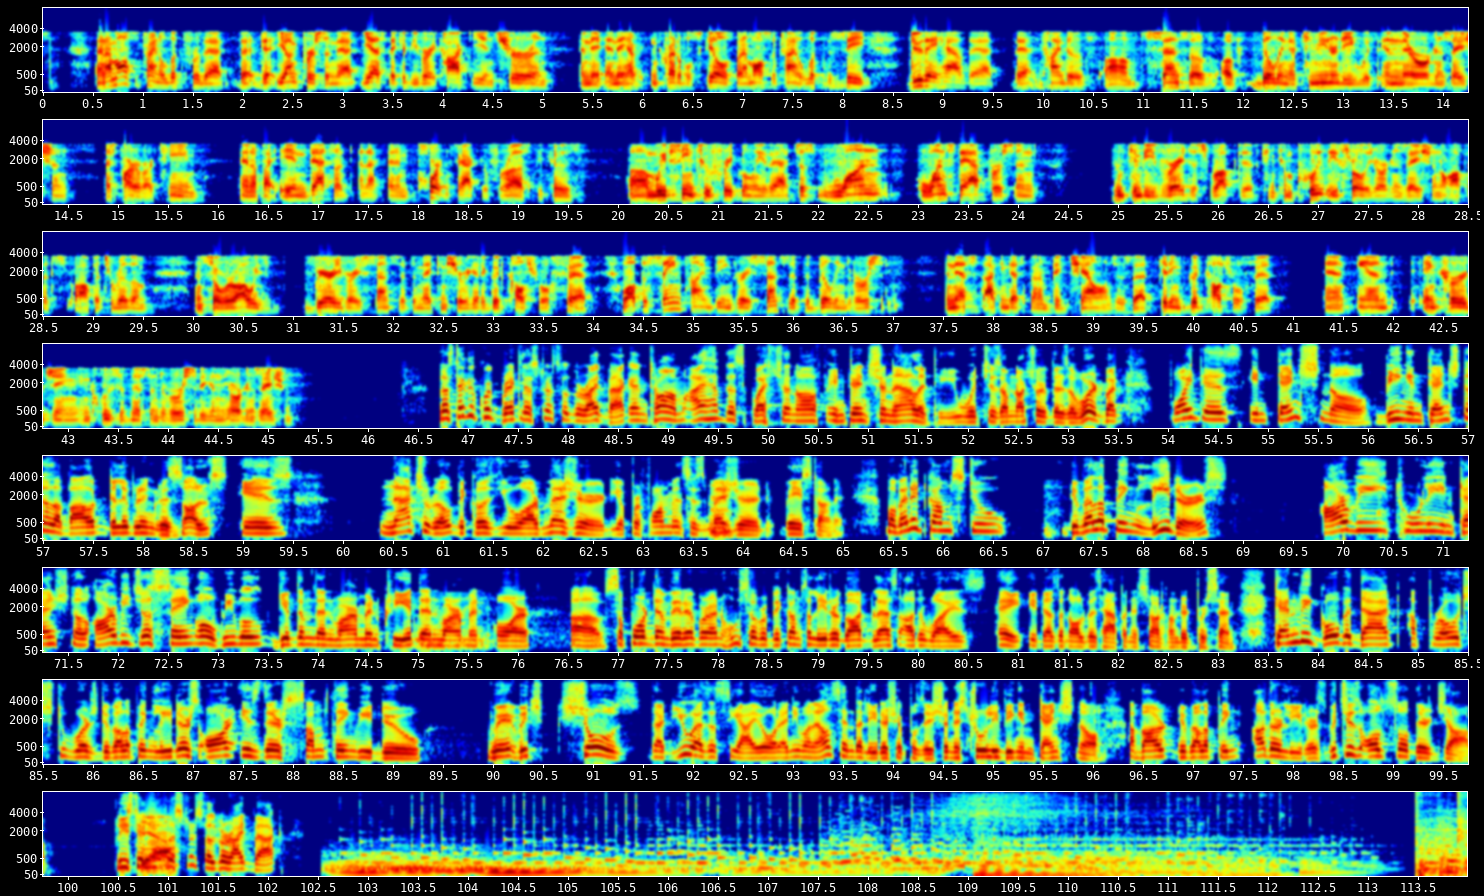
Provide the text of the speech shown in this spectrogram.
And I'm also trying to look for that, that, that young person that, yes, they could be very cocky and sure and, and, they, and they have incredible skills, but I'm also trying to look to see do they have that, that kind of um, sense of, of building a community within their organization as part of our team. And if I, and that's a, an, an important factor for us because um, we've seen too frequently that just one one staff person who can be very disruptive can completely throw the organization off its off its rhythm. And so we're always very very sensitive to making sure we get a good cultural fit, while at the same time being very sensitive to building diversity. And that's I think that's been a big challenge is that getting good cultural fit and, and encouraging inclusiveness and diversity in the organization. Let's take a quick break, listeners. We'll be right back. And Tom, I have this question of intentionality, which is, I'm not sure if there's a word, but point is intentional, being intentional about delivering results is natural because you are measured, your performance is mm-hmm. measured mm-hmm. based on it. But when it comes to developing leaders, are we truly intentional? Are we just saying, oh, we will give them the environment, create the environment, or uh, support them wherever, and whosoever becomes a leader, God bless. Otherwise, hey, it doesn't always happen. It's not 100%. Can we go with that approach towards developing leaders, or is there something we do which shows that you as a CIO or anyone else in the leadership position is truly being intentional about developing other leaders, which is also their job. Please stay yeah. listeners. We'll be right back.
